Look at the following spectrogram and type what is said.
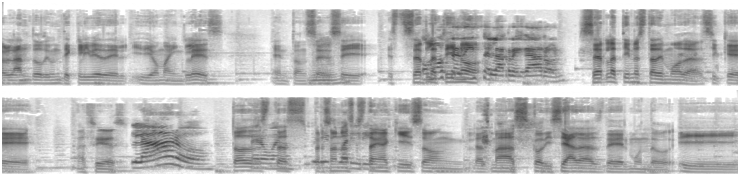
hablando de un declive del idioma inglés. Entonces, Ujú. sí, ser ¿Cómo se latino, dice? La regaron. ser latino está de moda, así que Así es. Claro. todas Pero estas personas que están aquí son las más codiciadas del mundo y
